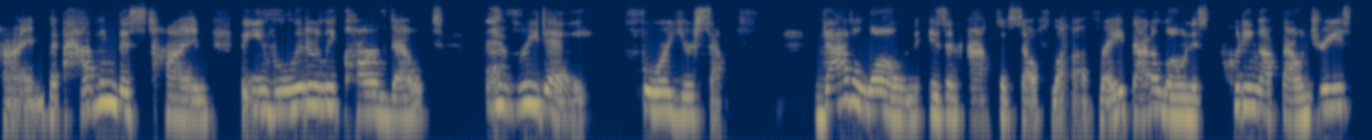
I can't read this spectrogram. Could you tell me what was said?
time, but having this time that you've literally carved out every day for yourself. That alone is an act of self love, right? That alone is putting up boundaries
